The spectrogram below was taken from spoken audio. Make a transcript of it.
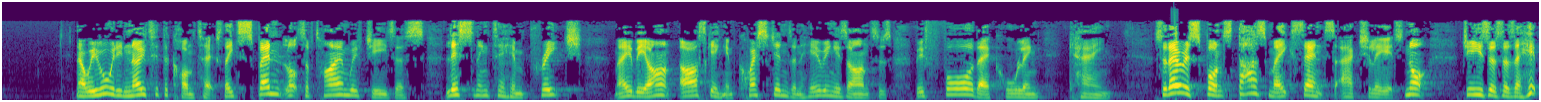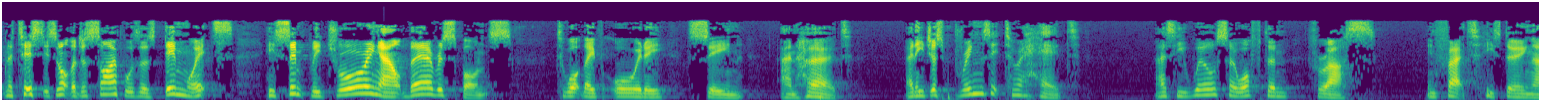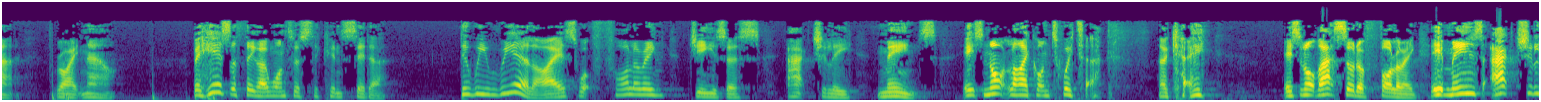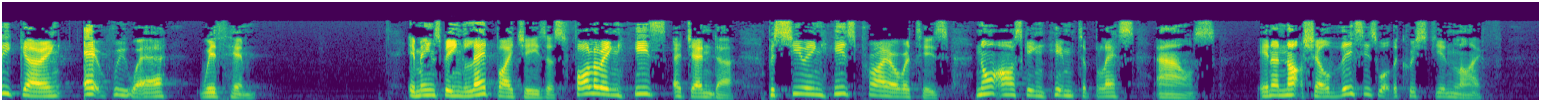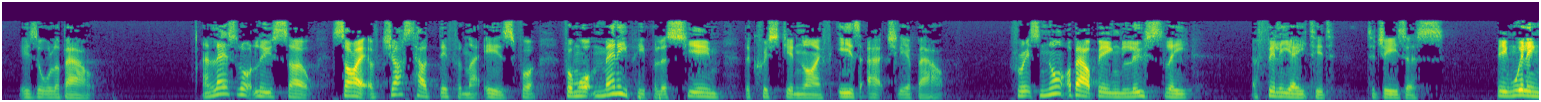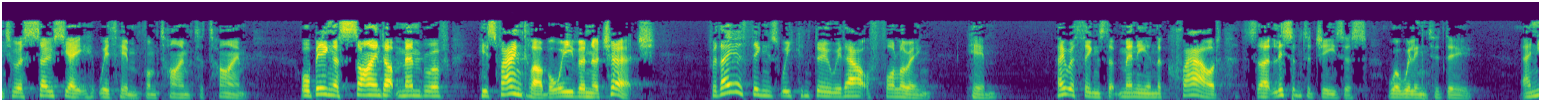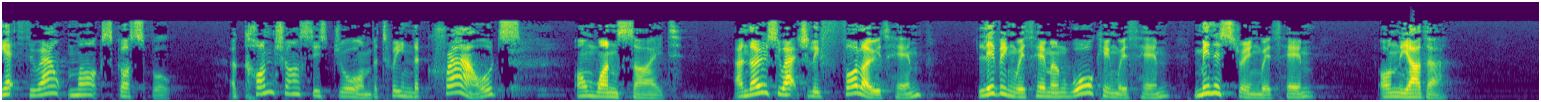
Now, we've already noted the context. They'd spent lots of time with Jesus, listening to him preach, maybe asking him questions and hearing his answers before their calling came. So their response does make sense, actually. It's not Jesus as a hypnotist, it's not the disciples as dimwits. He's simply drawing out their response to what they've already seen and heard. And he just brings it to a head, as he will so often for us. In fact, he's doing that right now. But here's the thing I want us to consider Do we realize what following Jesus actually means? It's not like on Twitter, okay? It's not that sort of following. It means actually going everywhere with Him. It means being led by Jesus, following His agenda, pursuing His priorities, not asking Him to bless ours. In a nutshell, this is what the Christian life is all about. And let's not lose sight of just how different that is from what many people assume the Christian life is actually about. For it's not about being loosely affiliated to Jesus, being willing to associate with him from time to time, or being a signed up member of his fan club or even a church. For they are things we can do without following him. They were things that many in the crowd that listened to Jesus were willing to do. And yet, throughout Mark's gospel, a contrast is drawn between the crowds on one side and those who actually followed him, living with him and walking with him, ministering with him on the other.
